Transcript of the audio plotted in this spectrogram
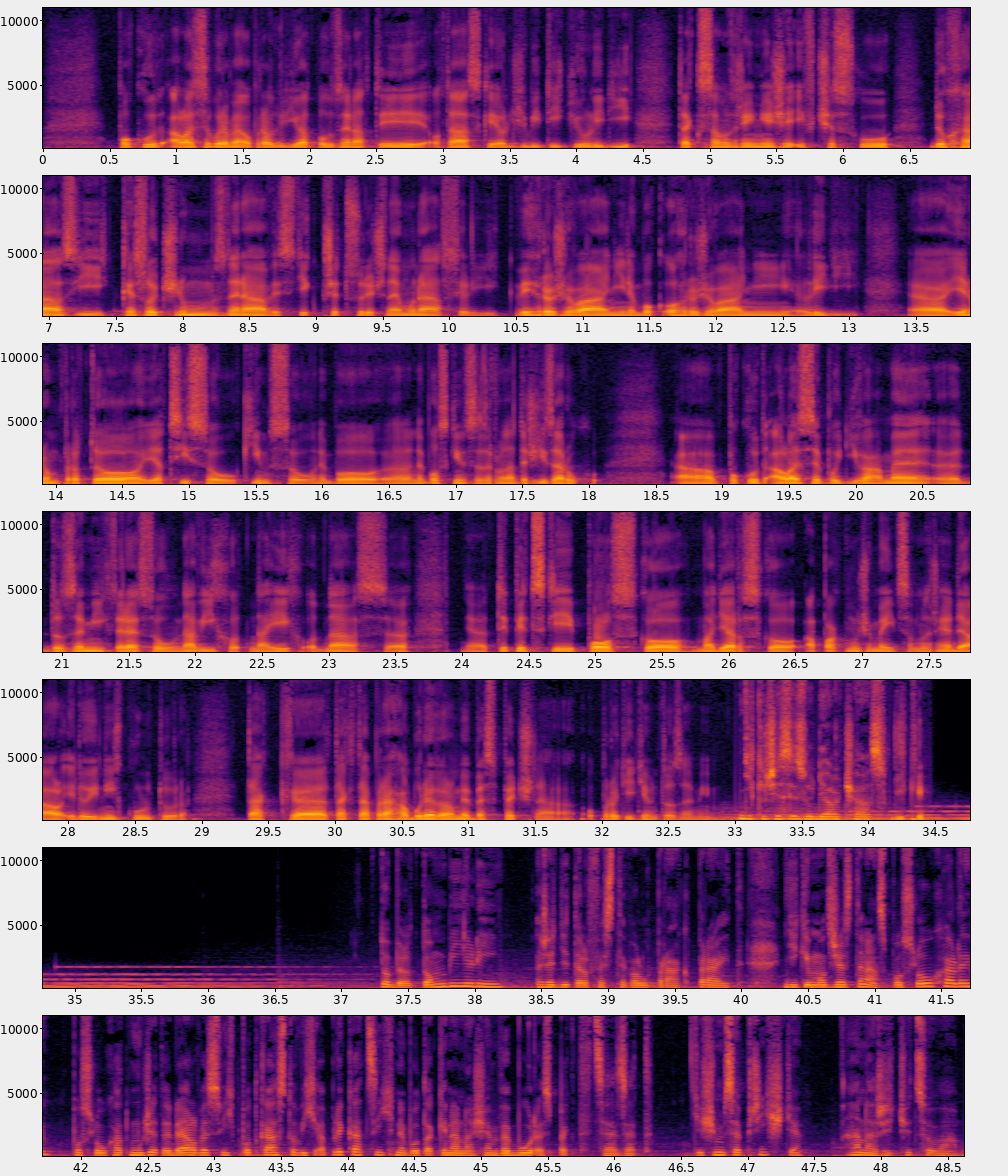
Pokud ale se budeme opravdu dívat pouze na ty otázky LGBTQ lidí, tak samozřejmě, že i v Česku dochází ke zločinům z nenávisti, k předsudečnému násilí, k vyhrožování nebo k ohrožování lidí. Eh, jenom proto, jaký jsou, kým jsou, nebo, eh, nebo s kým se zrovna drží za ruku. A pokud ale se podíváme eh, do zemí, které jsou na východ, na jih od nás, typicky Polsko, Maďarsko a pak můžeme jít samozřejmě dál i do jiných kultur, tak, tak ta Praha bude velmi bezpečná oproti těmto zemím. Díky, že jsi udělal čas. Díky. To byl Tom Bílý, ředitel festivalu Prague Pride. Díky moc, že jste nás poslouchali. Poslouchat můžete dál ve svých podcastových aplikacích nebo taky na našem webu Respekt.cz. Těším se příště. Hana Řičicová.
